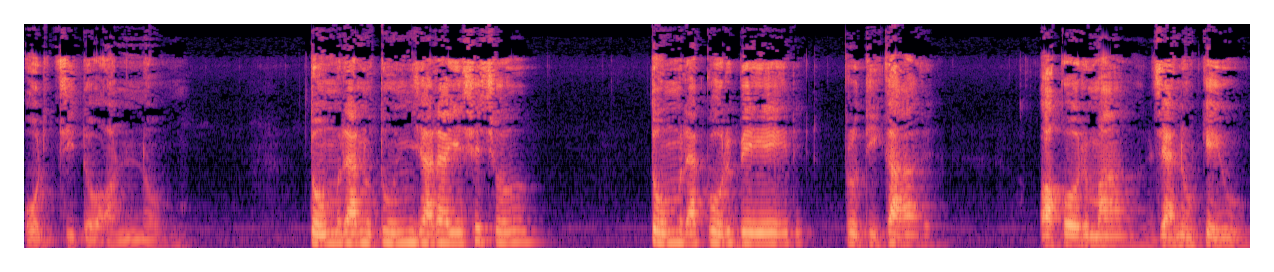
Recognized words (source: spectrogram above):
অর্জিত অন্ন। তোমরা নতুন যারা এসেছ, তোমরা করবে এর প্রতিকার। অকর্মা যেন কেউ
